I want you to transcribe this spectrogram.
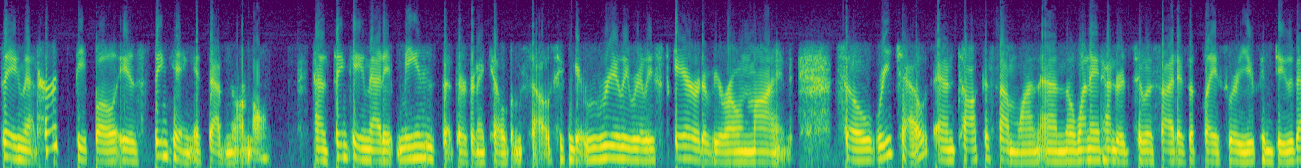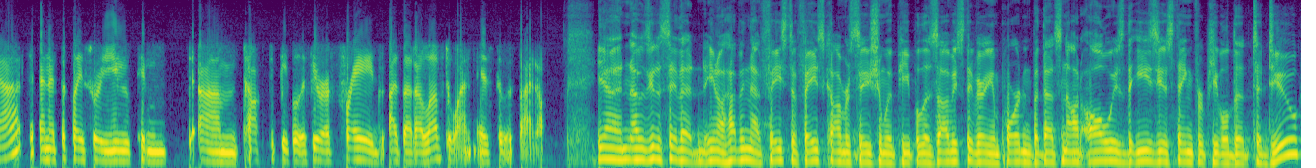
thing that hurts people is thinking it's abnormal and thinking that it means that they're going to kill themselves. You can get really, really scared of your own mind. So reach out and talk to someone. And the 1 800 suicide is a place where you can do that. And it's a place where you can um, talk to people if you're afraid that a loved one is suicidal. Yeah, and I was going to say that you know having that face-to-face conversation with people is obviously very important, but that's not always the easiest thing for people to, to do,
